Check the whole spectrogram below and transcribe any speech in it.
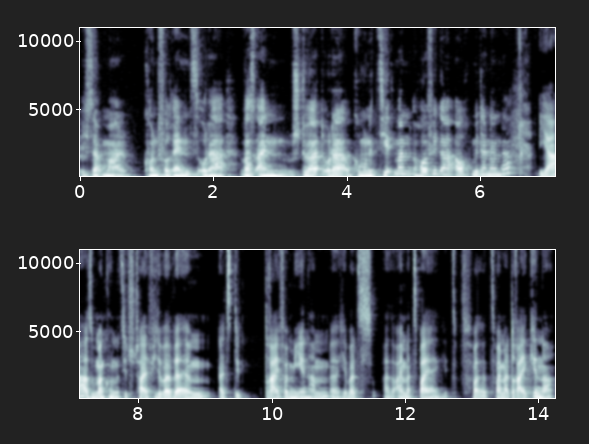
ich sag mal, Konferenz oder was einen stört oder kommuniziert man häufiger auch miteinander? Ja, also man kommuniziert total viel, weil wir ähm, als die drei Familien haben äh, jeweils, also einmal zwei, zweimal drei Kinder,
